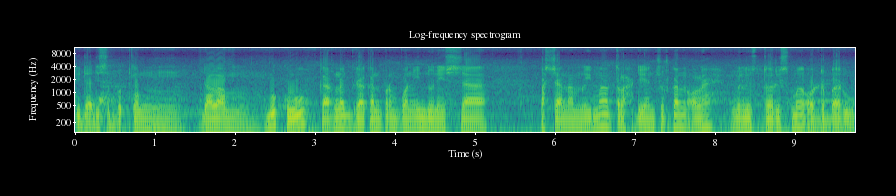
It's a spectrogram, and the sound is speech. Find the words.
tidak disebutkan dalam buku karena gerakan perempuan Indonesia pasca 65 telah dihancurkan oleh militerisme Orde Baru.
